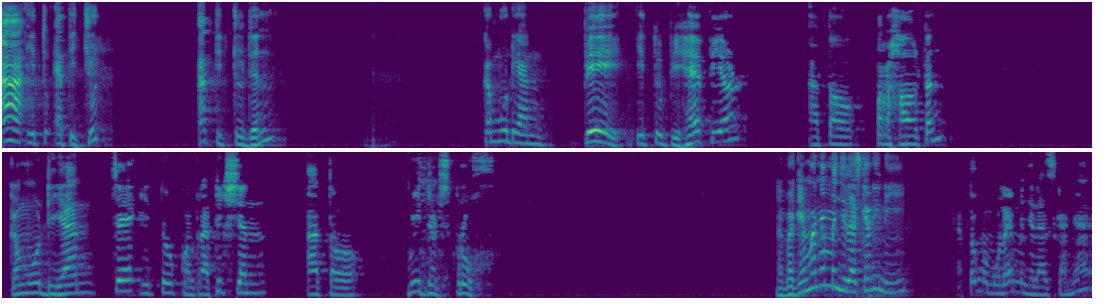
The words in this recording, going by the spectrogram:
A itu attitude, attitudin. Kemudian B itu behavior atau perhalten. Kemudian C itu contradiction atau Widerspruch. Nah, bagaimana menjelaskan ini? Atau memulai menjelaskannya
